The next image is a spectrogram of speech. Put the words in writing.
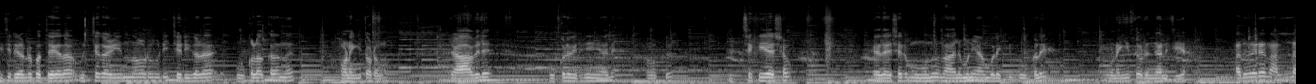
ഈ ചെടികളുടെ പ്രത്യേകത ഉച്ച കഴിയുന്നതോടുകൂടി ചെടികളെ പൂക്കളൊക്കെ ഒന്ന് ഉണങ്ങി തുടങ്ങും. രാവിലെ പൂക്കൾ വിരിഞ്ഞു കഴിഞ്ഞാൽ നമുക്ക് ഉച്ചയ്ക്ക് ശേഷം ഏകദേശം ഒരു മൂന്ന് നാല് മണിയാകുമ്പോഴേക്ക് പൂക്കൾ ഉണങ്ങി തുടങ്ങുകയാണ് ചെയ്യുക. അതുവരെ നല്ല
